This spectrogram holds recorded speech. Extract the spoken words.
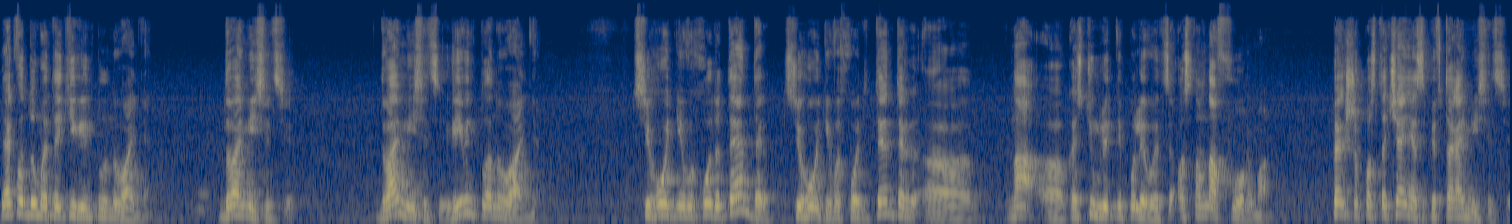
Як ви думаєте, який рівень планування? Два місяці. Два місяці. Рівень планування. Сьогодні виходить тендер. Сьогодні виходить тендер е, на е, костюм літній польовий. Це основна форма. Перше постачання за півтора місяці.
